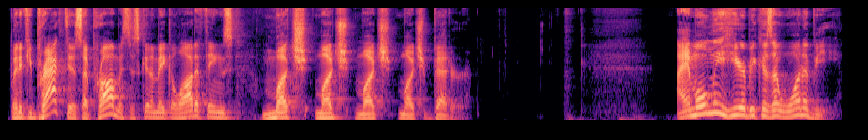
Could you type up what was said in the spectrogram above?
But if you practice, I promise it's going to make a lot of things much, much, much, much better. I am only here because I want to be.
